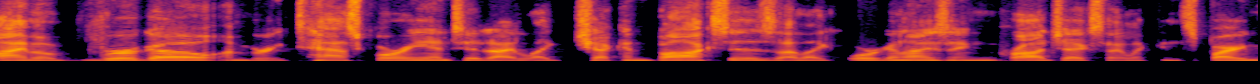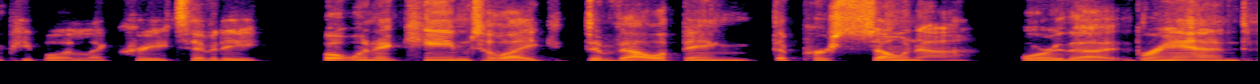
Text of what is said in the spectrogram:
I'm a Virgo. I'm very task oriented. I like checking boxes. I like organizing projects. I like inspiring people. I like creativity. But when it came to like developing the persona or the brand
